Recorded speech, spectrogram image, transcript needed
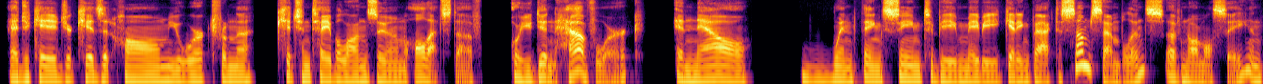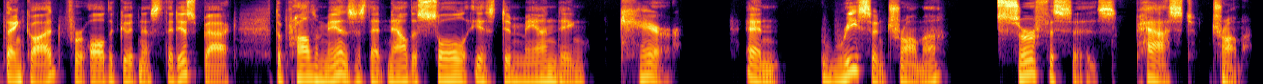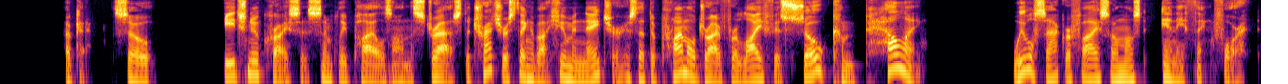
educated your kids at home, you worked from the kitchen table on Zoom, all that stuff, or you didn't have work. And now when things seem to be maybe getting back to some semblance of normalcy and thank god for all the goodness that is back the problem is is that now the soul is demanding care. And recent trauma surfaces past trauma. Okay so each new crisis simply piles on the stress. The treacherous thing about human nature is that the primal drive for life is so compelling, we will sacrifice almost anything for it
